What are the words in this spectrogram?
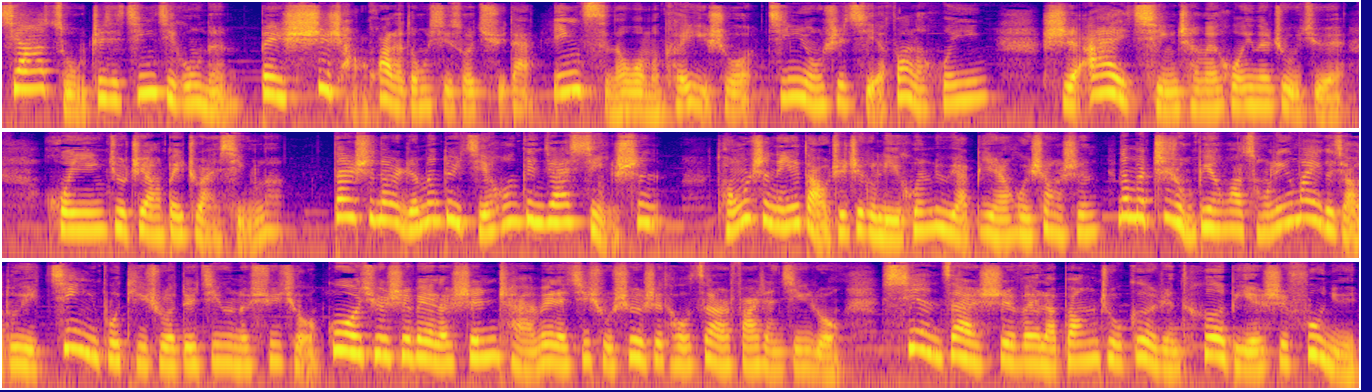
家族这些经济功能被市场化的东西所取代，因此呢，我们可以说，金融是解放了婚姻，使爱情成为婚姻的主角，婚姻就这样被转型了。但是呢，人们对结婚更加谨慎。同时呢，也导致这个离婚率啊必然会上升。那么这种变化从另外一个角度也进一步提出了对金融的需求。过去是为了生产、为了基础设施投资而发展金融，现在是为了帮助个人，特别是妇女，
